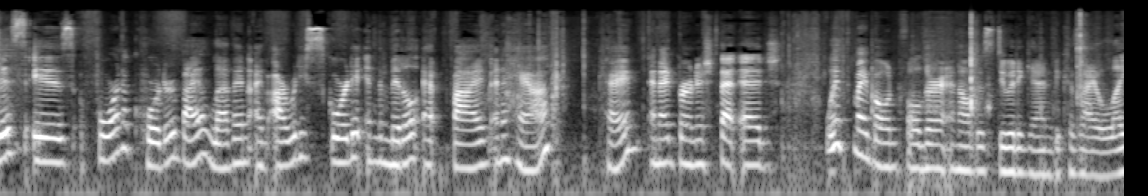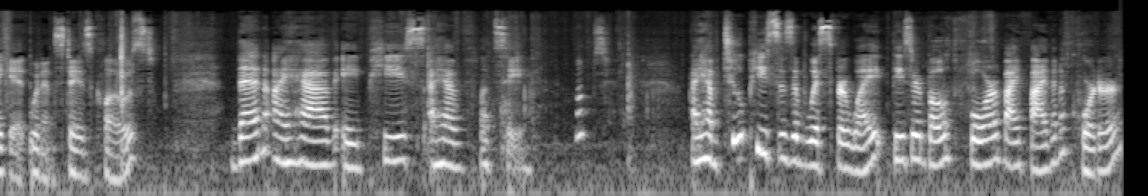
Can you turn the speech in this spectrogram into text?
this is four and a quarter by 11. I've already scored it in the middle at five and a half. Okay, and I burnished that edge with my bone folder and I'll just do it again because I like it when it stays closed. Then I have a piece, I have, let's see, oops. I have two pieces of Whisper White. These are both four by five and a quarter.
